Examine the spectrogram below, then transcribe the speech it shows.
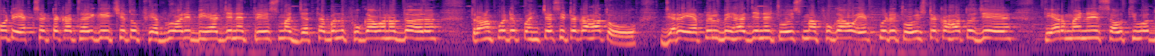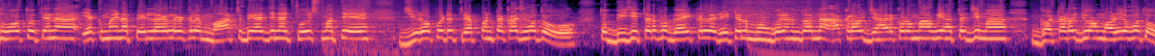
પોઈન્ટ એકસઠ ટકા થઈ ગઈ છે. તો ફેબ્રુઆરી બે હજાર ત્રેવીસમાં જથ્થાબંધ ફુગાવાનો દર ત્રણ પોઈન્ટ પંચ્યાસી ટકા હતો. જ્યારે એપ્રિલ બે હજાર ચોવીસમાં ફુગાવો એક પોઈન્ટ ચોવીસ ટકા હતો જે તેર મહિનાની સૌથી વધુ હતો તેના એક મહિના પહેલા એટલે માર્ચ બે હજાર ચોવીસમાં તે ઝીરો પોઈન્ટ ત્રેપન ટકા જ હતો. તો બીજી તરફ ગઈકાલે રિટેલ મોંઘવારી અંદરના આંકડાઓ જાહેર કરવામાં આવ્યા હતા, જેમાં ઘટાડો જોવા મળ્યો હતો.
